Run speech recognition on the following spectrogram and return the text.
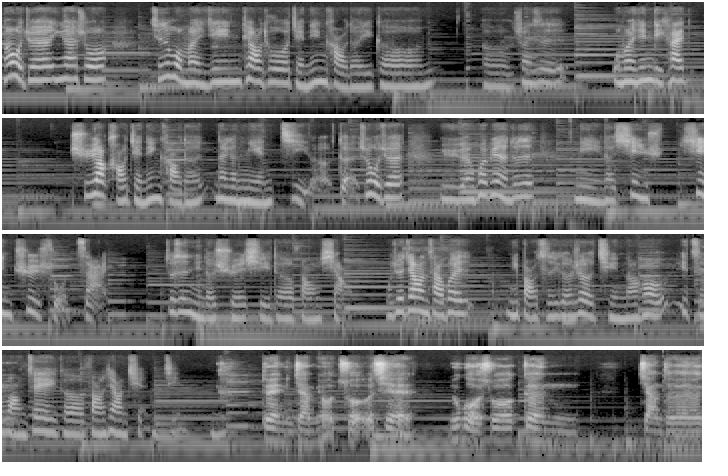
然后我觉得应该说，其实我们已经跳脱检定考的一个呃，算是我们已经离开需要考检定考的那个年纪了，对，所以我觉得语言会变成就是你的兴趣兴趣所在，就是你的学习的方向。我觉得这样才会你保持一个热情，然后一直往这个方向前进。对你讲没有错，而且如果说更讲的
